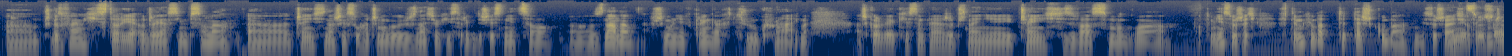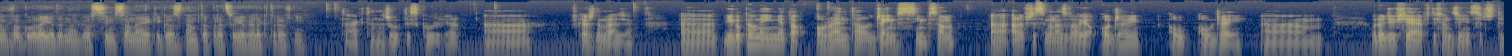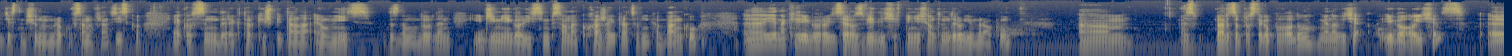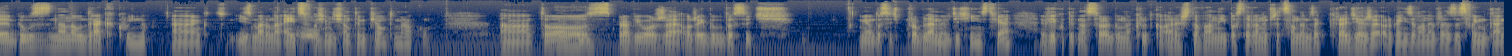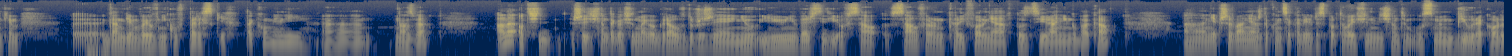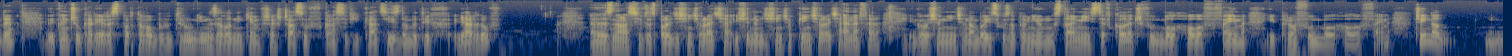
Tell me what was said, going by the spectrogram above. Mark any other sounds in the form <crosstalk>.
Um, przygotowałem historię o Jaya Simpsona. E, część z naszych słuchaczy mogą już znać o historii, gdyż jest nieco e, znana, szczególnie w kręgach true crime. Aczkolwiek jestem pewien, że przynajmniej część z was mogła o tym nie słyszeć. W tym chyba ty też, Kuba, nie słyszałeś Nie o takim słyszałem w ogóle jedynego Simpsona, jakiego znam, to pracuje w elektrowni. Tak, ten żółty skurwiel. A, w każdym razie, e, jego pełne imię to Oriental James Simpson, e, ale wszyscy go nazywają OJ. OJ. Urodził się w 1947 roku w San Francisco jako syn dyrektorki szpitala Eunice z domu Durden i Jimmy'ego Lee Simpsona, kucharza i pracownika banku. E, jednak jego rodzice rozwiedli się w 1952 roku. Em, z bardzo prostego powodu, mianowicie jego ojciec e, był znaną drag queen e, i zmarł na AIDS w U. 85 roku. To Mhm. sprawiło, że OJ był dosyć miał dosyć problemy w dzieciństwie. W wieku 15 lat był na krótko aresztowany i postawiony przed sądem za kradzieże organizowane wraz ze swoim gangiem, e, gangiem wojowników perskich. Taką mieli nazwę. Ale od si- 67 grał w drużynie New University of Sou- Southern California w pozycji running backa. A Nieprzerwanie aż do końca kariery sportowej w 78 bił rekordy. Gdy kończył karierę sportową, był drugim zawodnikiem wszechczasów w klasyfikacji zdobytych yardów. E, Znalazł się w zespole 10-lecia i 75-lecia NFL. Jego osiągnięcia na boisku zapewniły mu stałe miejsce w College Football Hall of Fame i Pro Football Hall of Fame. Czyli no,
